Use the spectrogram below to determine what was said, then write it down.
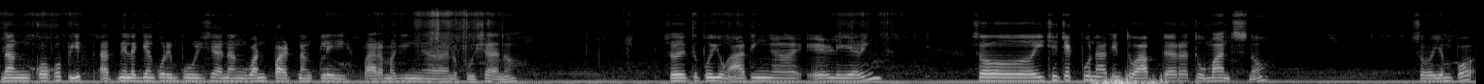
ng kokopit at nilagyan ko rin po siya ng one part ng clay para maging ah, ano po siya no. So ito po yung ating ah, air layering. So i-check po natin to after 2 months no. So yan po.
